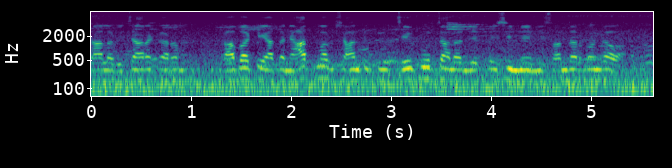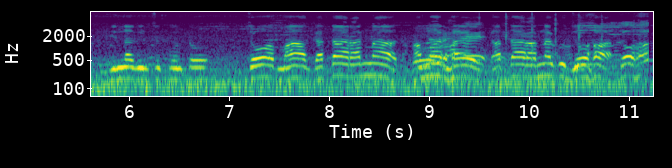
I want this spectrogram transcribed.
చాలా విచారకరం. కాబట్టి అతని ఆత్మకు శాంతి చేకూర్చాలని చెప్పేసి మేము ఈ సందర్భంగా విన్నవించుకుంటూ జో మా గద్దార్ అన్న అమర్ హై గద్దార్ అన్నకు జోహార్. జోహార్.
